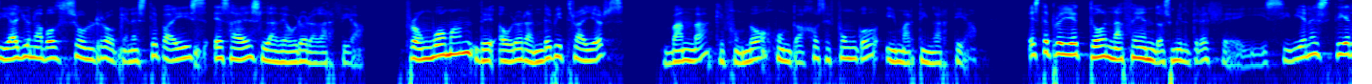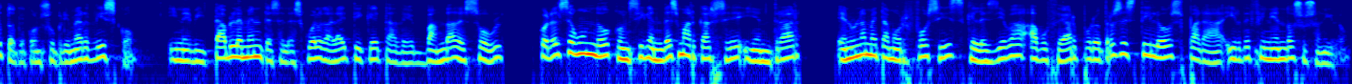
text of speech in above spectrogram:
Si hay una voz soul rock en este país, esa es la de Aurora García. From Woman de Aurora and the Betrayers, banda que fundó junto a José Funko y Martín García. Este proyecto nace en 2013 y si bien es cierto que con su primer disco inevitablemente se les cuelga la etiqueta de banda de soul, con el segundo consiguen desmarcarse y entrar en una metamorfosis que les lleva a bucear por otros estilos para ir definiendo su sonido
